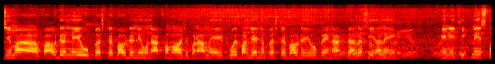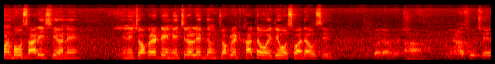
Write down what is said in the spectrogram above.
જેમાં પાવડરને એવું કસ્ટર્ડ પાવડરને એવું નાખવામાં આવે છે પણ અમે કોઈ પણ જાતનો કસ્ટર્ડ પાવડર એવું કંઈ નાખતા નથી અને એની થિકનેસ પણ બહુ સારી છે અને એની ચોકલેટ એ નેચરલ એકદમ ચોકલેટ ખાતા હોય તેવો સ્વાદ આવશે. બરાબર હા. અને આ શું છે?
